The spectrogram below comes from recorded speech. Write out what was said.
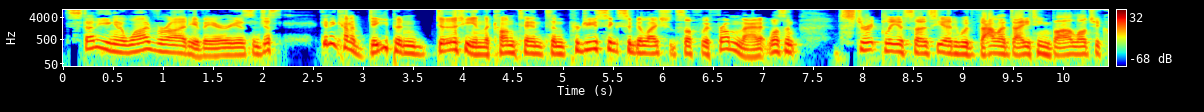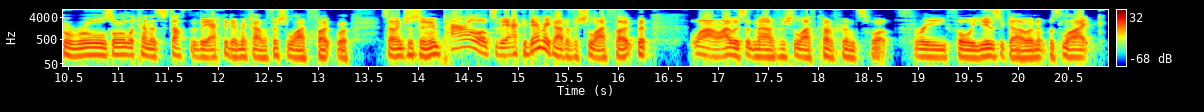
studying in a wide variety of areas and just getting kind of deep and dirty in the content and producing simulation software from that. It wasn't strictly associated with validating biological rules or all the kind of stuff that the academic artificial life folk were so interested in, in parallel to the academic artificial life folk. But wow, I was at an artificial life conference, what, three, four years ago, and it was like,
